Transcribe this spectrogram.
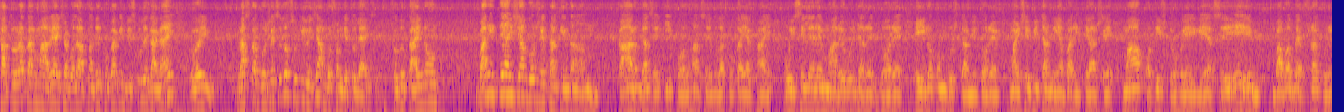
ছাত্ররা তার মা মারে আইসা বলে, আপনাদের খোকা কিন্তু স্কুলে যায় নাই। ওই রাস্তার বসেছিল ছুটি হয়েছে আমার সঙ্গে চলে আইছে। শুধু তাই নয়, বাড়িতে আইসা বসে থাকি দাম কার গাছে কি ফল আছে এগুলা টুকাইয়া খায়। ওই ছেলেরে মারে ওইটারে ধরে। এই রকম দুষ্টামি করে, মাইসে বিচার নিয়ে বাড়িতে আসে। মা অতিষ্ঠ হয়ে গিয়েছে। বাবা ব্যবসা করে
